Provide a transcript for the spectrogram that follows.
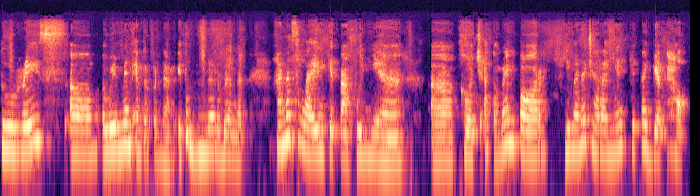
to raise uh, a women entrepreneur. Itu benar banget. Karena selain kita punya uh, coach atau mentor, gimana caranya kita get help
